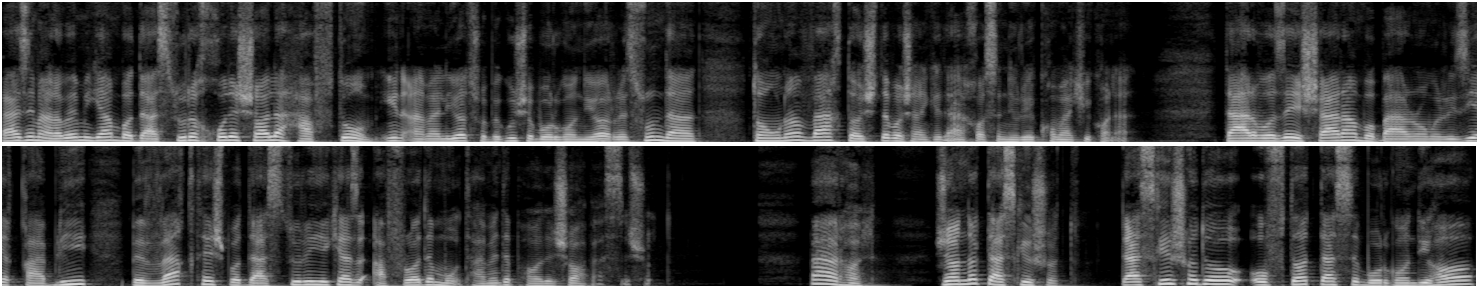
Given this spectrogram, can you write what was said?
بعضی منابع میگن با دستور خود شال هفتم این عملیات رو به گوش برگوندیا رسوندن تا اونا وقت داشته باشن که درخواست نیروی کمکی کنن دروازه شهرم با برنامه ریزی قبلی به وقتش با دستور یکی از افراد معتمد پادشاه بسته شد. به هر حال ژانداک دستگیر شد. دستگیر شد و افتاد دست برگندی ها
